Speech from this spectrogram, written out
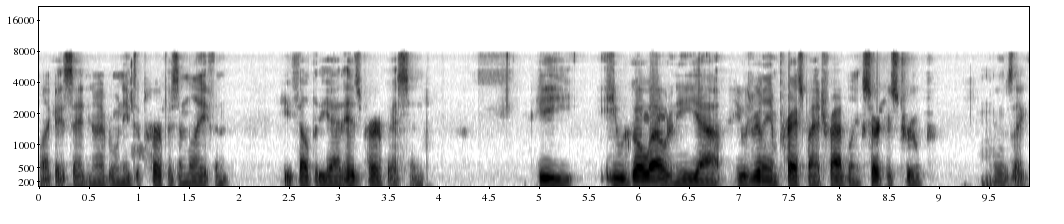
Like I said, you know, everyone needs a purpose in life, and he felt that he had his purpose, and he he would go out and he uh, he was really impressed by a traveling circus troupe. He was like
